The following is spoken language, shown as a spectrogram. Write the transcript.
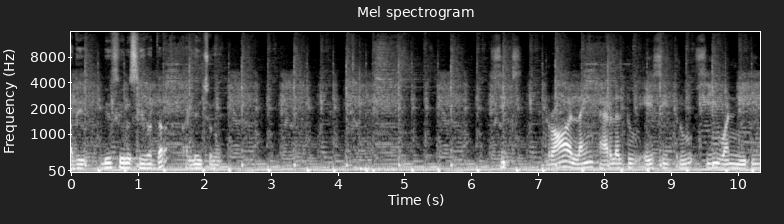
అది బీసీను సి వద్ద ఖండించును 6. Draw a line parallel to AC through C1 meeting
